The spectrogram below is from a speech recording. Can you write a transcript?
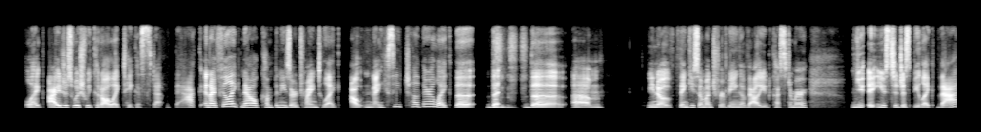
like i just wish we could all like take a step back and i feel like now companies are trying to like out nice each other like the the the um you know thank you so much for being a valued customer you, it used to just be like that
